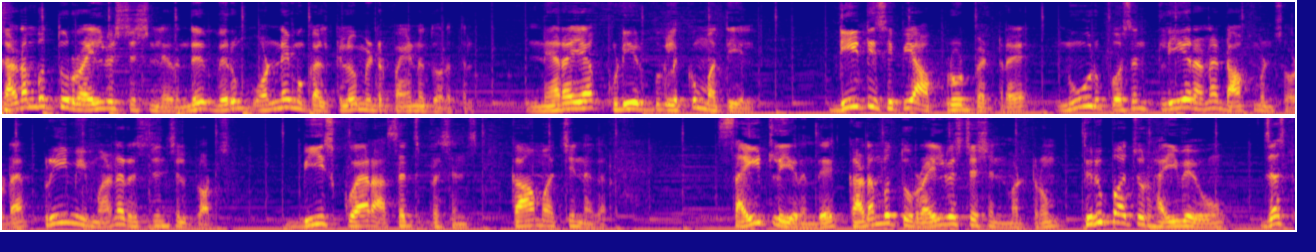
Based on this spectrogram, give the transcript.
கடம்பத்தூர் ரயில்வே ஸ்டேஷன்ல இருந்து வெறும் ஒன்னே முக்கால் கிலோமீட்டர் பயண தூரத்தில். நிறைய குடியிருப்புகளுக்கும் மத்தியில். டிடிசிபி அப்ரூவ் பெற்று நூறு பர்சன்ட் கிளியரான டாக்குமெண்ட்ஸோட பிரீமியமான residential plots B square assets presents Kamatchi Nagar. சைட்ல இருந்து கடம்பத்தூர் ரயில்வே ஸ்டேஷன் மற்றும் திருப்பாச்சூர் ஹைவேவும் ஜஸ்ட்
